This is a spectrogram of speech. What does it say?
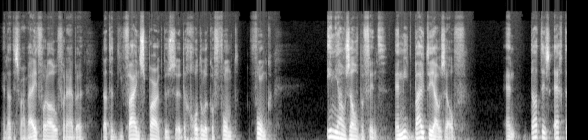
en dat is waar wij het vooral over hebben, dat de divine spark, dus eh, de goddelijke vond, vonk, in jouzelf bevindt en niet buiten jouzelf. En dat is echt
